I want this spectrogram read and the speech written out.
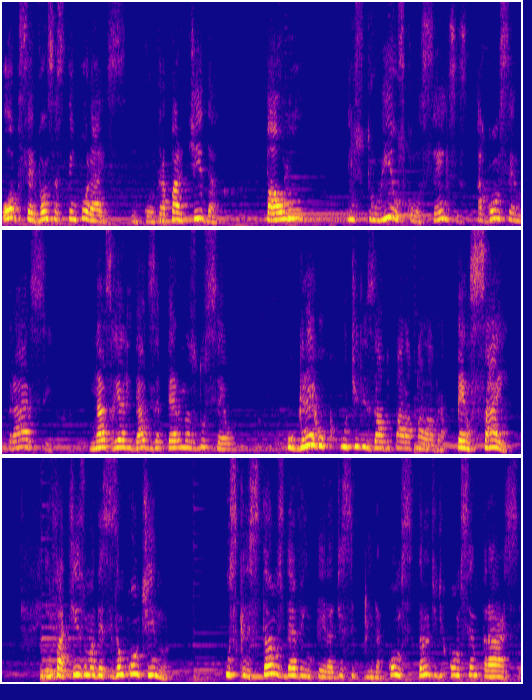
observâncias temporais. Em contrapartida, Paulo instruía os colossenses a concentrar-se nas realidades eternas do céu. O grego utilizado para a palavra pensai enfatiza uma decisão contínua os cristãos devem ter a disciplina constante de concentrar-se,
